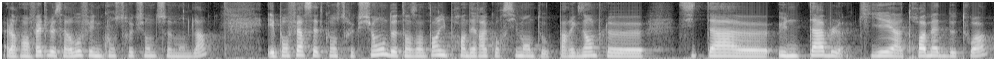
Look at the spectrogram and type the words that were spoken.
Alors qu'en fait, le cerveau fait une construction de ce monde-là. Et pour faire cette construction, de temps en temps, il prend des raccourcis mentaux. Par exemple, euh, si tu euh, une table qui est à 3 mètres de toi,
